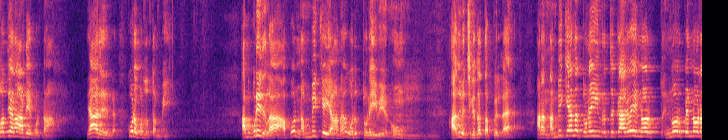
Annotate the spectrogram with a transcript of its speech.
சொத்தையெல்லாம் ஆட்டையை போட்டான். யார்? கூட பிறந்த தம்பி. அப்போ புரியுதுங்களா? அப்போ நம்பிக்கையான ஒரு துணை வேணும். அது வச்சுக்கிறதா தப்பு இல்லை. ஆனால் நம்பிக்கையான துணைன்றதுக்காகவே இன்னொரு இன்னொரு பெண்ணோட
